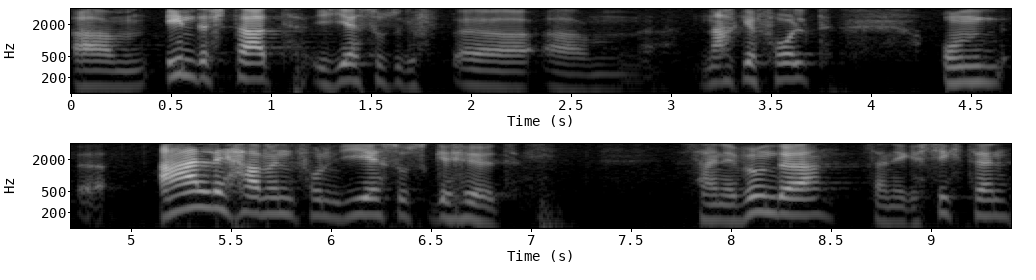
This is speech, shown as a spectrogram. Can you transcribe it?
ähm, in der Stadt Jesus äh, ähm, nachgefolgt. Und alle haben von Jesus gehört. Seine Wunder, seine Geschichten.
